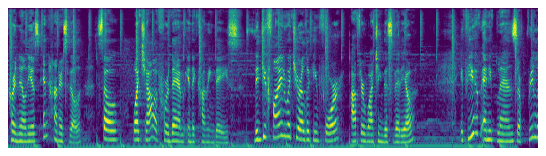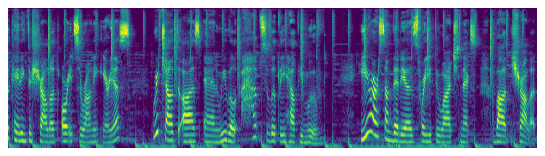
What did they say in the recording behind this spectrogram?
Cornelius, and Huntersville, so watch out for them in the coming days. Did you find what you are looking for after watching this video? If you have any plans of relocating to Charlotte or its surrounding areas, reach out to us and we will absolutely help you move. Here are some videos for you to watch next about Charlotte.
